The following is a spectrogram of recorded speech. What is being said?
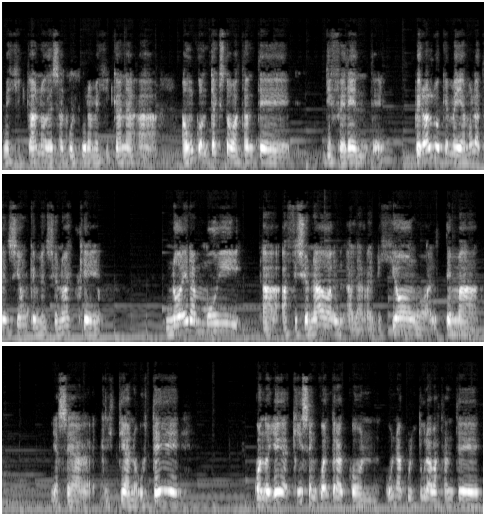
mexicano, de esa cultura mexicana a, un contexto bastante diferente. Pero algo que me llamó la atención que mencionó es que no era muy aficionado a la religión o al tema ya sea cristiano. Usted cuando llega aquí se encuentra con una cultura bastante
